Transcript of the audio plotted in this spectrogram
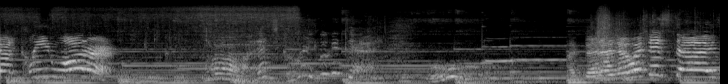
got clean water! Oh, that's great, look at that! Ooh. I bet I know what this does!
